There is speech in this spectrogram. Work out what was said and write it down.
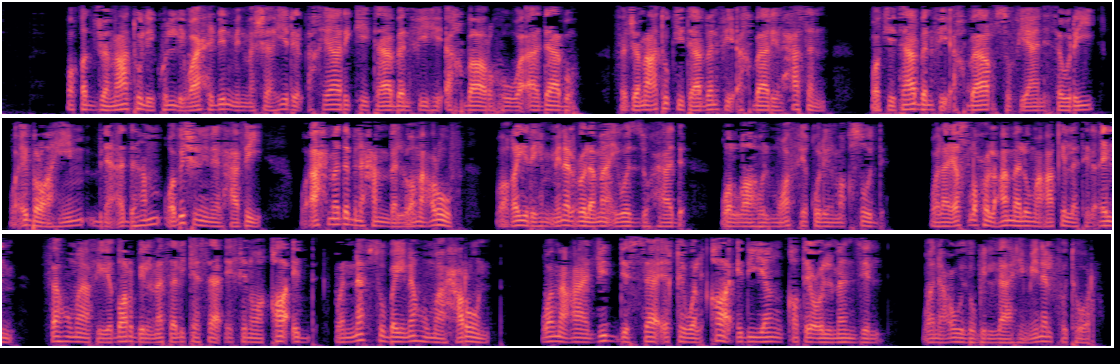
وقد جمعت لكل واحد من مشاهير الأخيار كتابا فيه أخباره وآدابه. فجمعت كتابا في أخبار الحسن وكتابا في أخبار سفيان الثوري وإبراهيم بن أدهم وبشر الحفي وأحمد بن حنبل ومعروف وغيرهم من العلماء والزهاد. والله الموفق للمقصود ولا يصلح العمل مع قلة العلم فهما في ضرب المثل كسائق وقائد والنفس بينهما حرون ومع جد السائق والقائد ينقطع المنزل ونعوذ بالله من الفتور.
